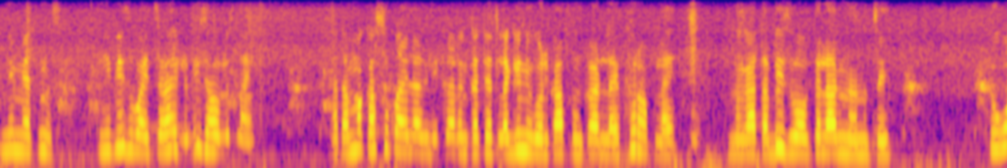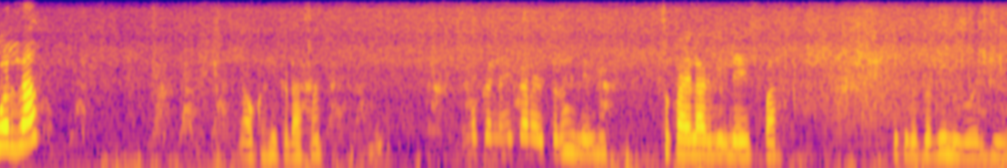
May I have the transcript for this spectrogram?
निम्म्यातनच. ही भिजवायचं राहिलं भिजावलंच नाही. आता मका सुकायला लागली कारण का त्यातला गिनीगोल कापून काढलाय खुरापलाय. मग आता भिजवावं तर लागणारच आहे. तू वर जा. अहो का इकडं असं. मकाला हे करायचं राहिले ना सुकायला लागली लय पार तिकडं गिनीगोल हे.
